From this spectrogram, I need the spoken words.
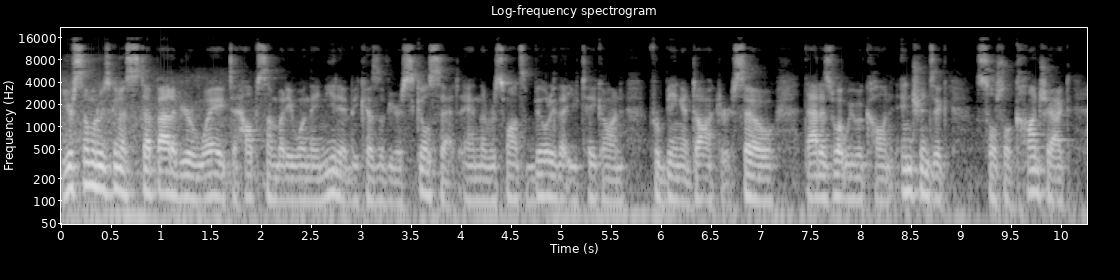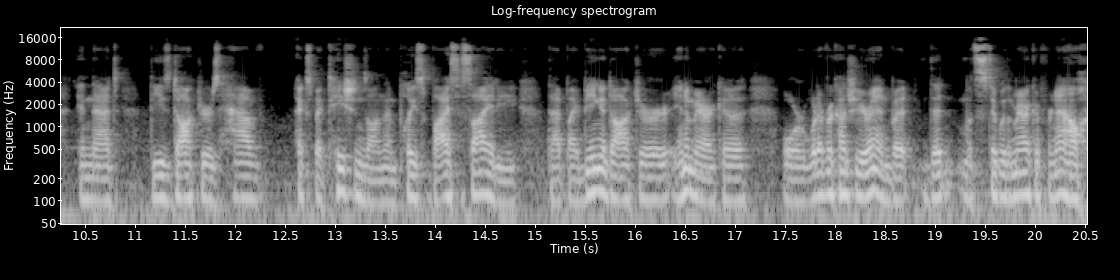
you're someone who's going to step out of your way to help somebody when they need it because of your skill set and the responsibility that you take on for being a doctor. So that is what we would call an intrinsic social contract in that these doctors have expectations on them placed by society that by being a doctor in America or whatever country you're in, but that let's stick with America for now,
